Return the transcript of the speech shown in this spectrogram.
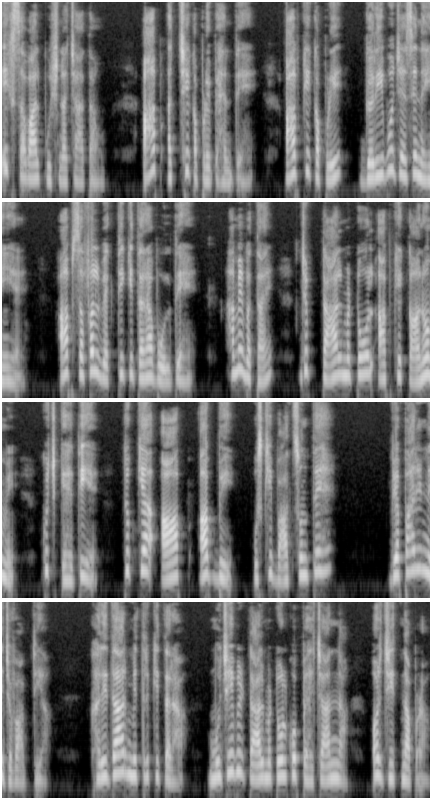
एक सवाल पूछना चाहता हूँ। आप अच्छे कपड़े पहनते हैं। आपके कपड़े गरीबों जैसे नहीं हैं। आप सफल व्यक्ति की तरह बोलते हैं। हमें बताएँ, जब टाल मटोल आपके कानों में कुछ कहती है तो क्या आप अब भी उसकी बात सुनते हैं? व्यापारी ने जवाब दिया, खरीदार मित्र की तरह, मुझे भी टाल मटोल को पहचानना और जीतना पड़ा।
